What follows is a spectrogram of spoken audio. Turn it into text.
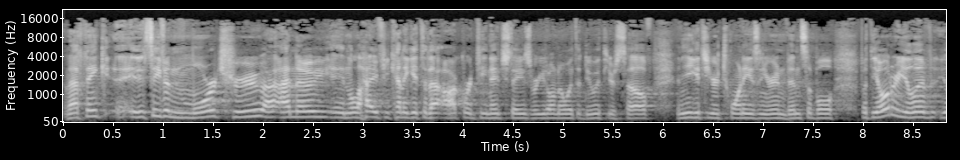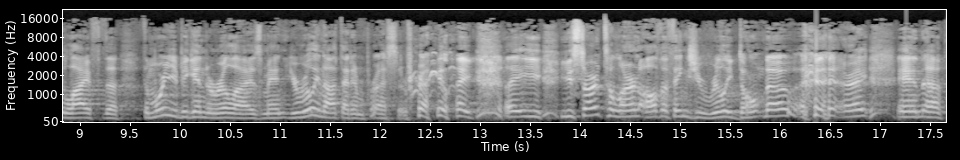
And I think it's even more true. I know in life you kind of get to that awkward teenage stage where you don't know what to do with yourself, and then you get to your 20s and you're invincible. But the older you live your life, the, the more you begin to realize, man, you're really not that impressive, right? like, like you, you, start to learn all the things you really don't know, right? And, uh,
